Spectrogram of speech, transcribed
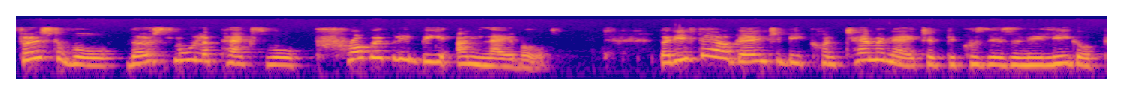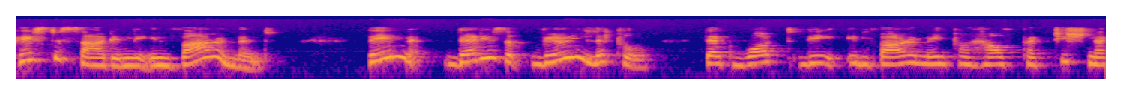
First of all, those smaller packs will probably be unlabeled. But if they are going to be contaminated because there's an illegal pesticide in the environment, then that is very little that what the environmental health practitioner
